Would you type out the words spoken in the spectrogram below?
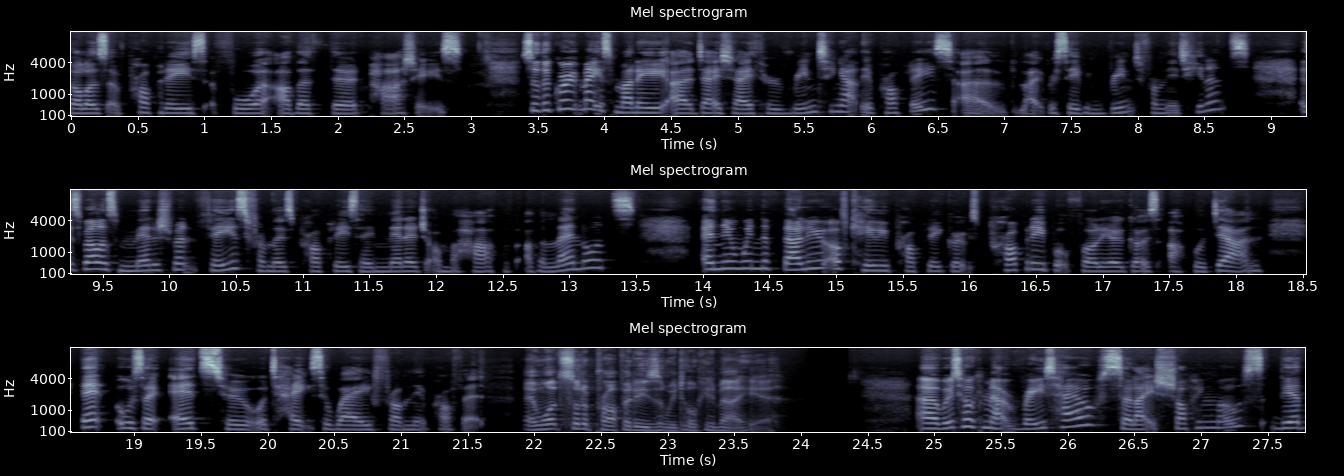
of properties for other third parties. So the group makes money day to day through renting out their properties, uh, like receiving rent from their tenants, as well as management fees from those properties they manage on behalf of other landlords. And then when the value of Kiwi Property Group's property portfolio goes up or down, that also adds to or takes away from their profit. And what sort of properties are we talking about here? Uh, we're talking about retail, so like shopping malls. They're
